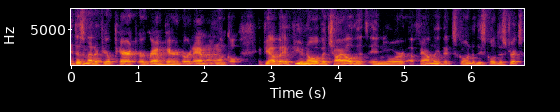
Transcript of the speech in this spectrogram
it doesn't matter if you're a parent or a grandparent or an aunt and uncle. If you have, if you know of a child that's in your family that's going to these school districts,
